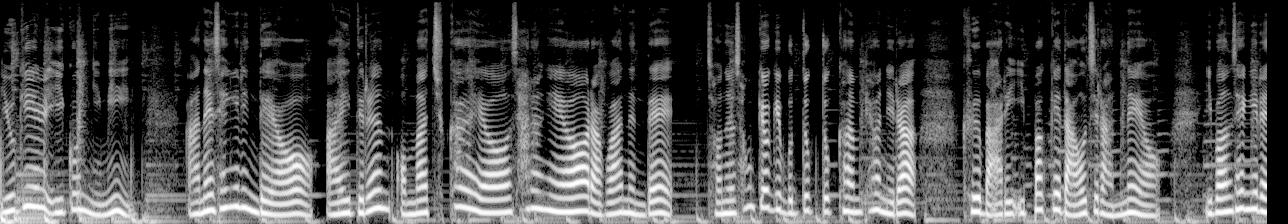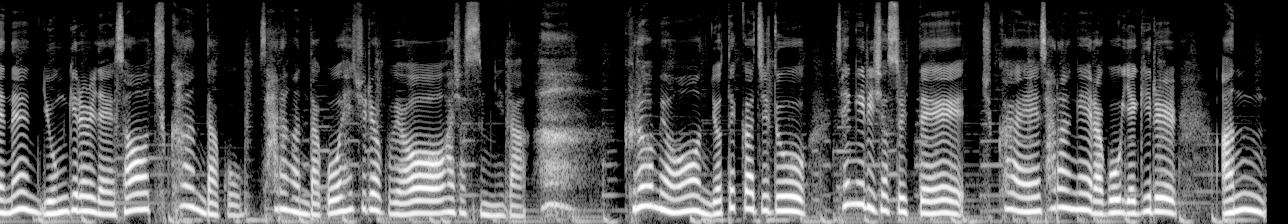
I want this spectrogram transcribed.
6129님이 아내 생일인데요. 아이들은 엄마 축하해요, 사랑해요 라고 하는데 저는 성격이 무뚝뚝한 편이라 그 말이 입 밖에 나오질 않네요. 이번 생일에는 용기를 내서 축하한다고, 사랑한다고 해주려고요 하셨습니다. 그러면 여태까지도 생일이셨을 때 축하해, 사랑해 라고 얘기를 안,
